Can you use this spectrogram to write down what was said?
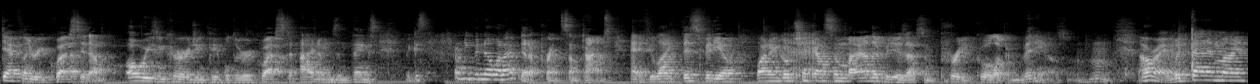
definitely request it. I'm always encouraging people to request items and things because I don't even know what I'm gonna print sometimes. And if you like this video, why don't you go check out some of my other videos? I have some pretty cool looking videos. Mm -hmm. All right, with that in mind,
